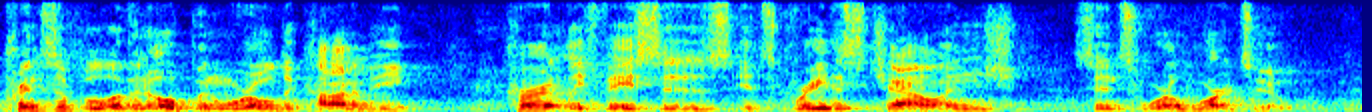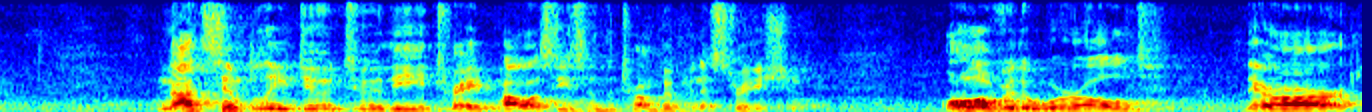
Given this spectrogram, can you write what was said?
principle of an open world economy currently faces its greatest challenge since World War II. Not simply due to the trade policies of the Trump administration. All over the world, there are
